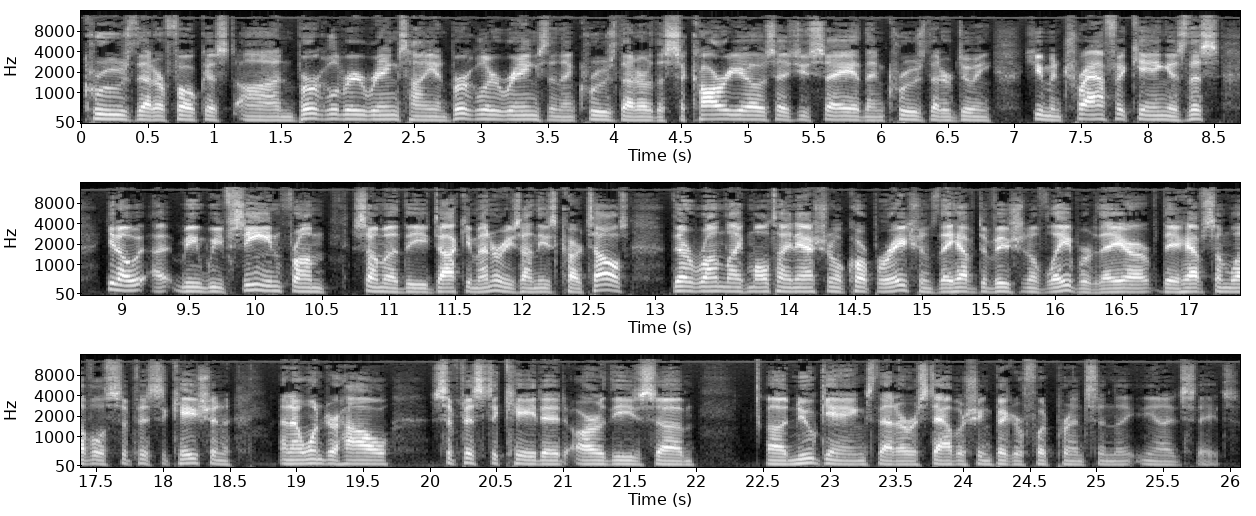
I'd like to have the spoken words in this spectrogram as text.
crews that are focused on burglary rings, high end burglary rings, and then crews that are the sicarios, as you say, and then crews that are doing human trafficking? Is this, you know, I mean, we've seen from some of the documentaries on these cartels, they're run like multinational corporations. They have division of labor. They are, they have some level of sophistication. And I wonder how sophisticated are these, um, uh, new gangs that are establishing bigger footprints in the United States?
